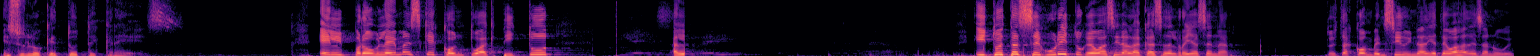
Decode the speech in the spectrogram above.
Eso es lo que tú te crees. El problema es que con tu actitud tienes al rey y tú estás segurito que vas a ir a la casa del rey a cenar. Tú estás convencido y nadie te baja de esa nube.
